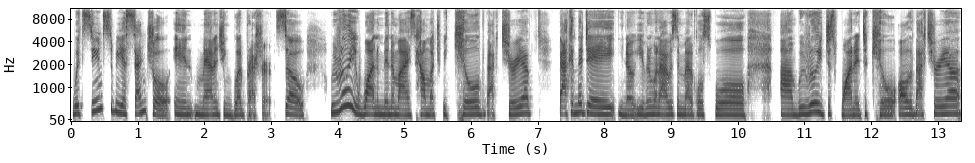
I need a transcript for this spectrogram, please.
which seems to be essential in managing blood pressure. So we really want to minimize how much we kill the bacteria back in the day, you know, even when I was in medical school, um, we really just wanted to kill all the bacteria.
